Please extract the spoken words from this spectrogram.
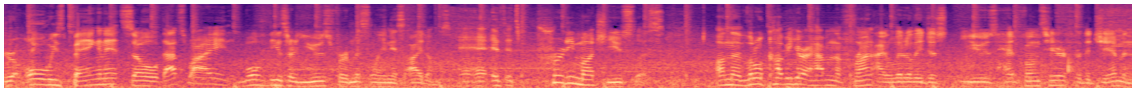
you're always banging it, so that's why both of these are used for miscellaneous items. It's pretty much useless. On the little cubby here I have in the front, I literally just use headphones here for the gym and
